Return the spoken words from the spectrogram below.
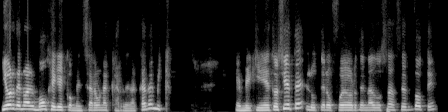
y ordenó al monje que comenzara una carrera académica. En 1507, Lutero fue ordenado sacerdote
